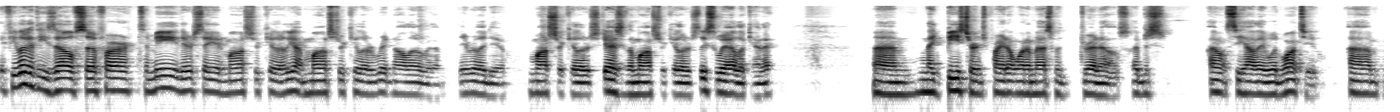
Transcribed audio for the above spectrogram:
if you look at these elves so far, to me, they're saying monster killer. They got monster killer written all over them. They really do. Monster killers. Guys are the monster killers. At least the way I look at it. Um, like beast probably don't want to mess with dread elves. I just I don't see how they would want to. Um,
